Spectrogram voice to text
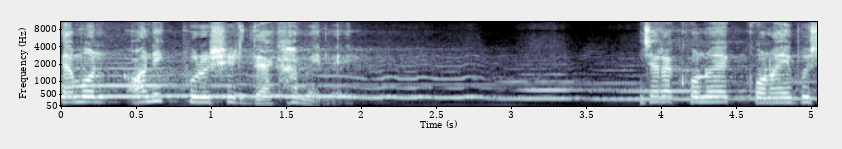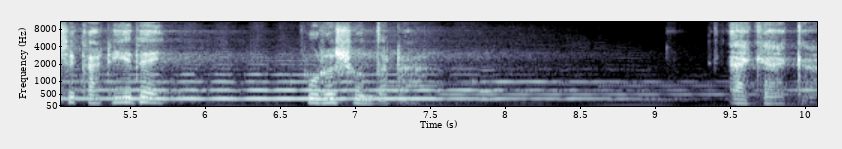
এমন অনেক পুরুষের দেখা মেলে। যারা কোনো এক কোনায় বসে কাটিয়ে দেয় পুরো সন্ধ্যাটা। একা একা।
